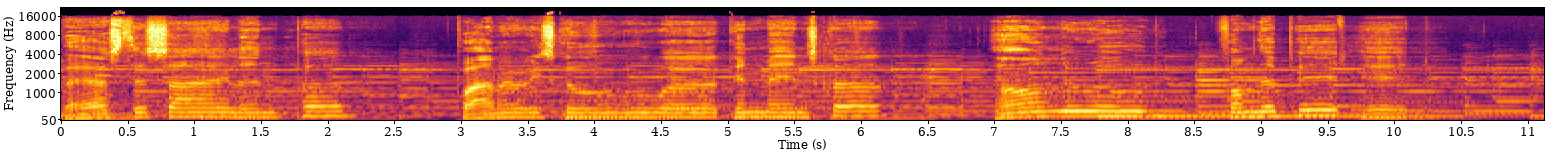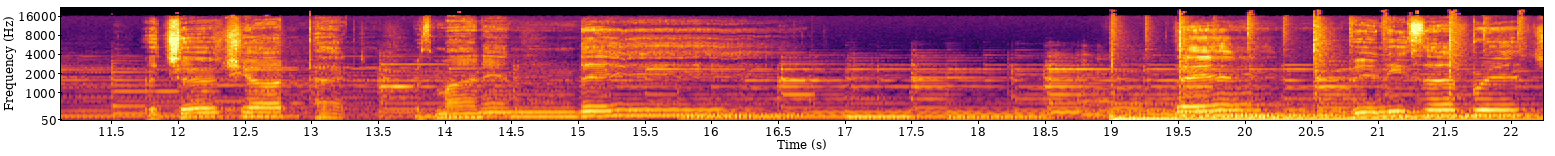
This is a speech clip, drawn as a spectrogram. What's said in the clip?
Past the silent pub, primary school, working men's club, on the road from the pit head. The churchyard packed with mining day. Then, beneath the bridge,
